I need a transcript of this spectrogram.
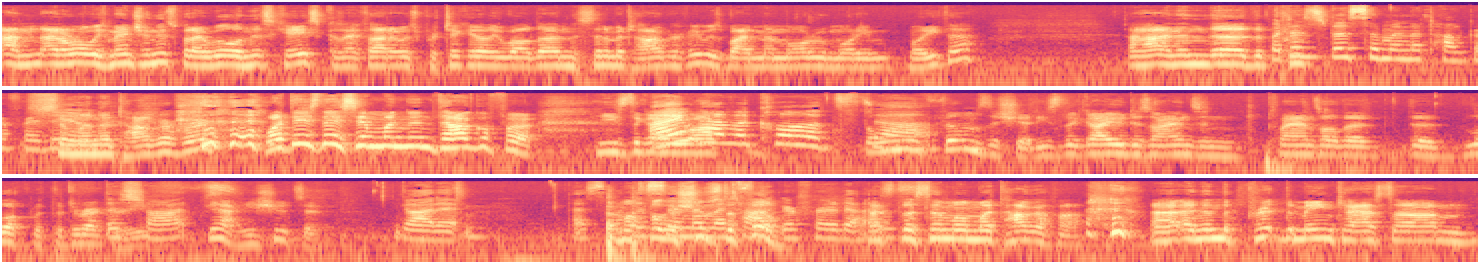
I don't always mention this, but I will in this case because I thought it was particularly well done. The cinematography was by Mamoru Mori- Morita. Uh, and then the the What prince- does the cinematographer do? cinematographer. what is the cinematographer? He's the guy I who op- have a cold the one who films the shit. He's the guy who designs and plans all the, the look with the director. The He- shots. Yeah, he shoots it. Got it. That's the motherfucker shoots the film. cinematographer does. That's the cinematographer. uh, and then the pr- the main cast. Um,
